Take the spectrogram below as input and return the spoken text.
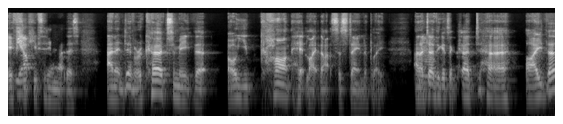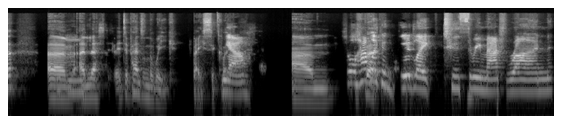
if yep. she keeps hitting like this. And it never occurred to me that, oh, you can't hit like that sustainably. And yeah. I don't think it's occurred to her either, um, mm-hmm. unless it depends on the week, basically. Yeah. Um, she'll have but, like a good, like, two, three match run,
